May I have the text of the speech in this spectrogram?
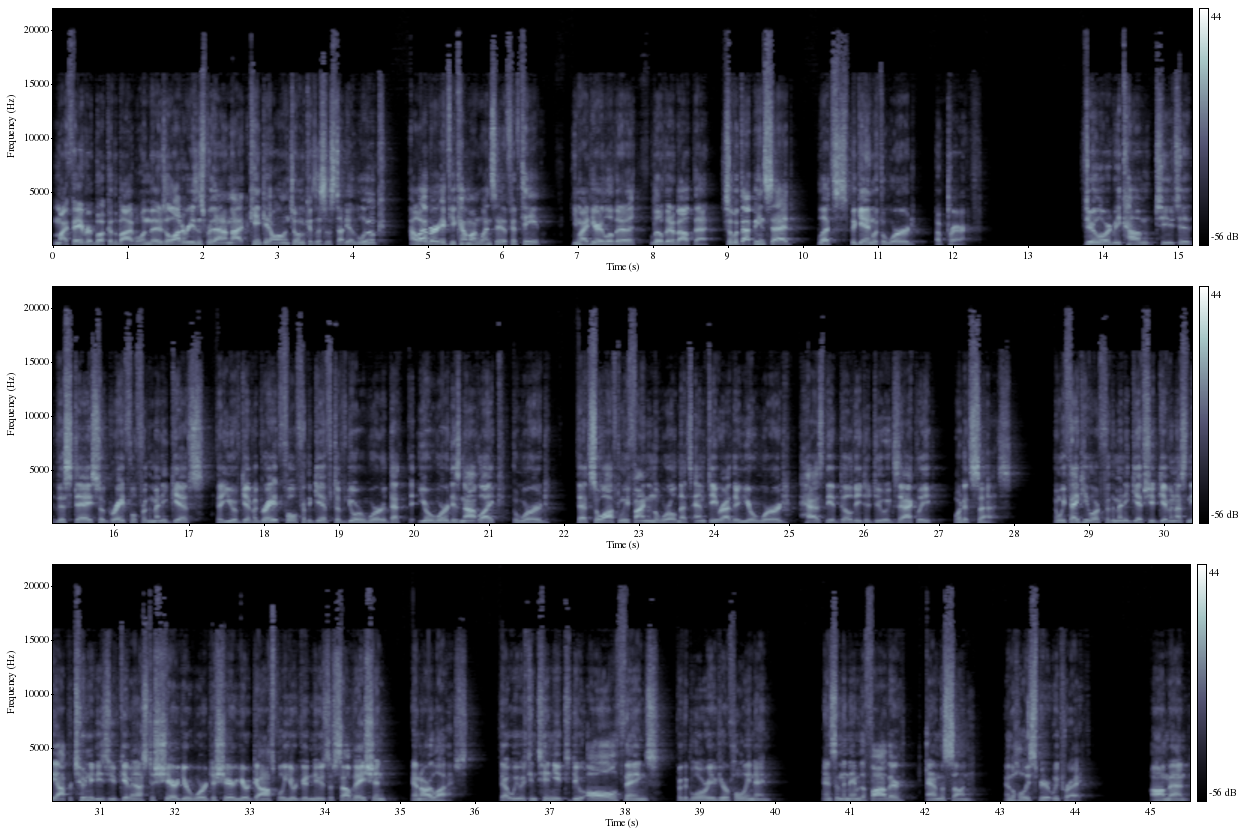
my favorite book of the Bible. And there's a lot of reasons for that. I'm not can't get all into them because this is a study of Luke. However, if you come on Wednesday the 15th, you might hear a little bit, a little bit about that. So with that being said, let's begin with a word of prayer. Dear Lord, we come to you to this day so grateful for the many gifts that you have given, grateful for the gift of your word, that your word is not like the word that so often we find in the world that's empty. Rather, your word has the ability to do exactly what it says. And we thank you, Lord, for the many gifts you've given us and the opportunities you've given us to share your word, to share your gospel, your good news of salvation in our lives that we would continue to do all things for the glory of your holy name. And it's in the name of the Father and the Son and the Holy Spirit we pray. Amen.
